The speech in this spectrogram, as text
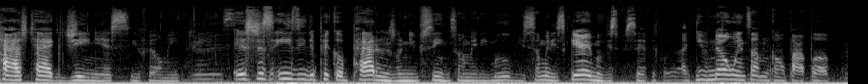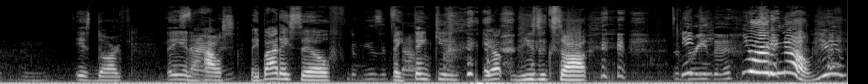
hashtag genius you feel me Genius. it's just easy to pick up patterns when you've seen so many movies, so many scary movies specifically. Like you know when something's gonna pop up. Mm-hmm. It's dark. They in a house. They by themselves. The music. They stopped. thinking. yep, music stop. the You, breather. you already know. You,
